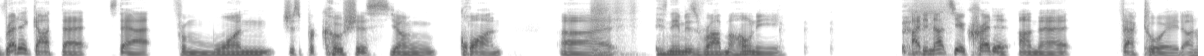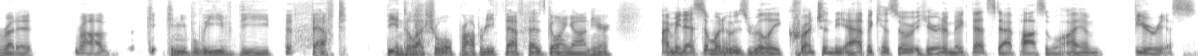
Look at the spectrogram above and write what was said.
Reddit got that stat from one just precocious young quant. Uh, his name is Rob Mahoney. I did not see a credit on that factoid on Reddit, Rob. C- can you believe the the theft, the intellectual property theft that's going on here? I mean, as someone who is really crunching the abacus over here to make that stat possible, I am furious.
